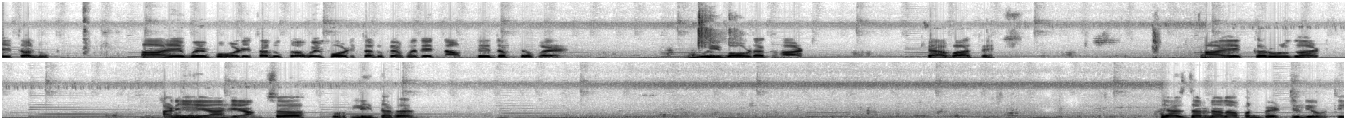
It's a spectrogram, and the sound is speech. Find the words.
हे तालुका हा आहे वैभववाडी तालुका वैभववाडी तालुक्यामध्ये नापणे धबधबा आहे भुईबावडा घाट क्या बात आहे. हा आहे करुळ घाट आणि हे आहे आमचं उर्ली धरण. याच धरणाला आपण भेट दिली होती.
